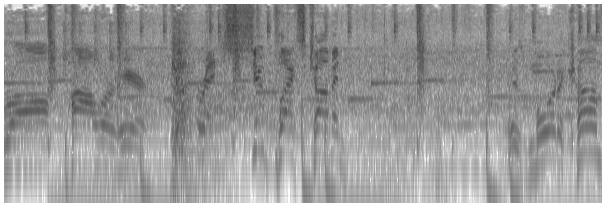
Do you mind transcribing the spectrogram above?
raw power here. Gut-wrench suplex coming. There's more to come.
